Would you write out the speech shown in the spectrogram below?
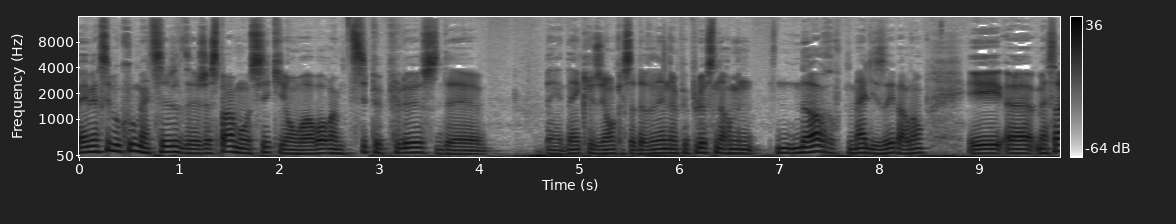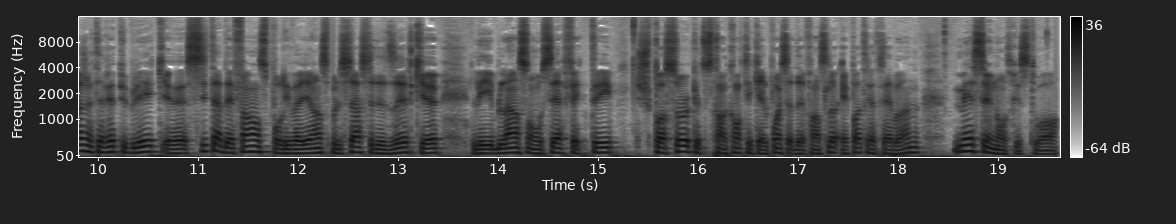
Ben, merci beaucoup, Mathilde. J'espère, moi aussi, qu'on va avoir un petit peu plus de ben, d'inclusion, que ça devienne un peu plus normalisé, pardon. Et euh, message d'intérêt public, euh, si ta défense pour les violences policières, c'est de dire que les blancs sont aussi affectés, je suis pas sûr que tu te rends compte à quel point cette défense-là est pas très très bonne, mais c'est une autre histoire.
